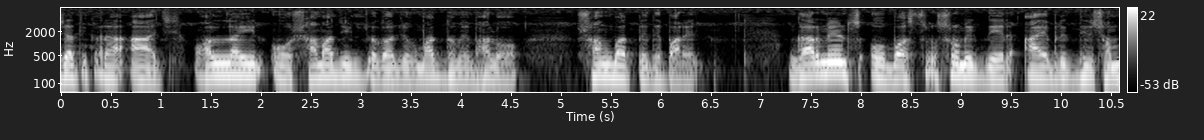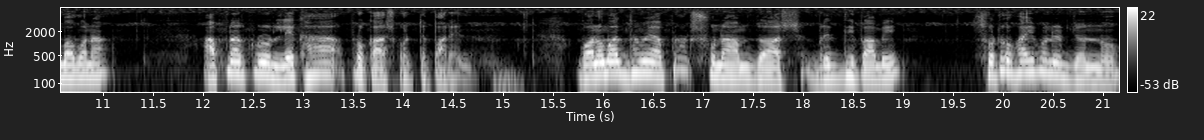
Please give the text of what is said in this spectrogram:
জাতিকারা আজ অনলাইন ও সামাজিক যোগাযোগ মাধ্যমে ভালো সংবাদ পেতে পারেন। গার্মেন্টস ও বস্ত্র শ্রমিকদের আয় বৃদ্ধির সম্ভাবনা। আপনার কোনো লেখা প্রকাশ করতে পারেন। গণমাধ্যমে আপনার সুনাম যশ বৃদ্ধি পাবে। ছোট ভাই বোনের জন্য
